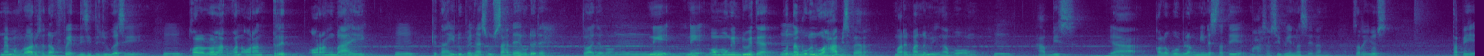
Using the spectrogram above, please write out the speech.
memang lo harus ada faith di situ juga sih. Hmm. kalau lo lakukan orang treat orang baik Hmm. kita hidupnya nggak susah deh udah deh. Itu aja kok. Nih nih ngomongin duit ya. Gue tabungan gue habis fair kemarin pandemi nggak bohong. Hmm. habis. Ya kalau gue bilang minus tapi masa sih minus ya kan? Serius. Tapi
